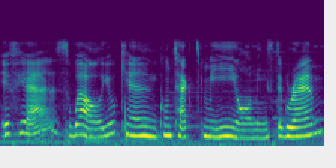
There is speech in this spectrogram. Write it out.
if yes, well, you can contact me on Instagram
